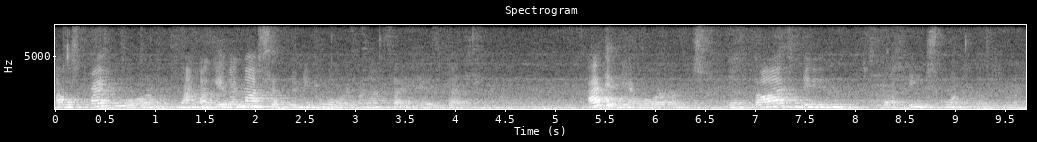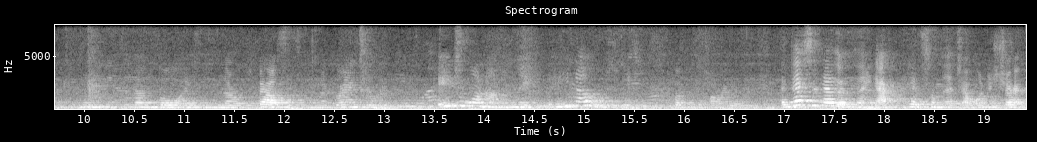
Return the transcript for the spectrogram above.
I was praying for them, and I'm not giving myself any glory I but didn't have words, but God knew that each one of them, those boys and their spouses and their grandchildren, each one of them needed, He knows what the heart is. And that's another thing, I had so much I wanted to share.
